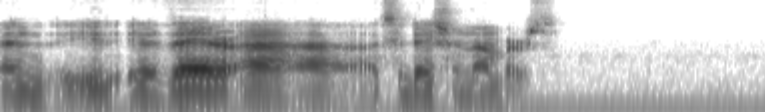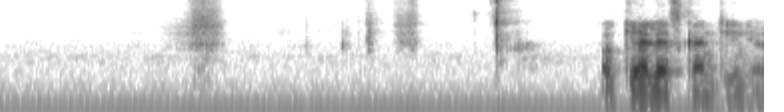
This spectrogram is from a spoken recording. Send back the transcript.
and it, uh, their uh, oxidation numbers. Okay, let's continue.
